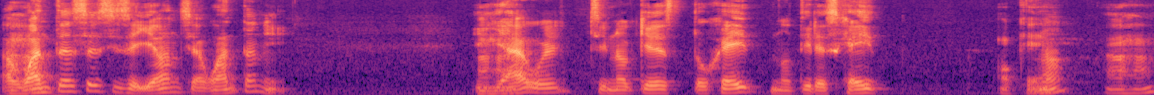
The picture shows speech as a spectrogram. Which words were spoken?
Aguántense, si se llevan, se aguantan y. Y ya, güey. Si no quieres tu hate, no tires hate. Ok. ¿No? Ajá.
